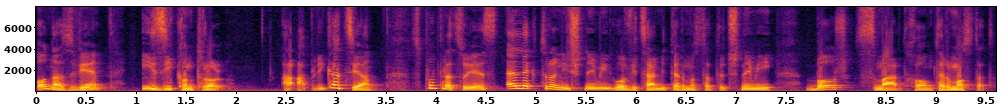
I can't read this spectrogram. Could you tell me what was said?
o nazwie Easy Control, a aplikacja współpracuje z elektronicznymi głowicami termostatycznymi Bosch Smart Home Thermostat,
